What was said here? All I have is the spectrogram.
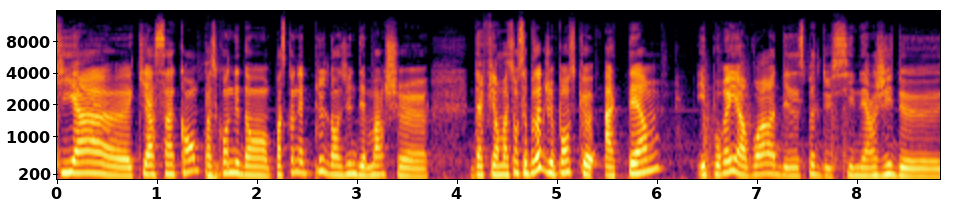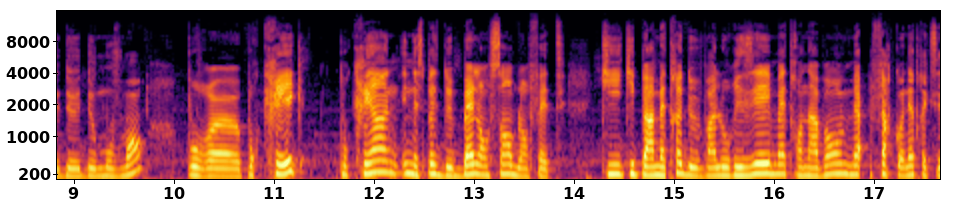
qu'il y a euh, qu'il y a cinq ans parce qu'on est dans parce qu'on est plus dans une démarche euh, d'affirmation c'est pour ça que je pense que à terme il pourrait y avoir des espèces de synergie de, de, mouvements pour euh, pour créer pour créer un- une espèce de bel ensemble en fait qui, qui permettrait de valoriser mettre en avant faire connaître etc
